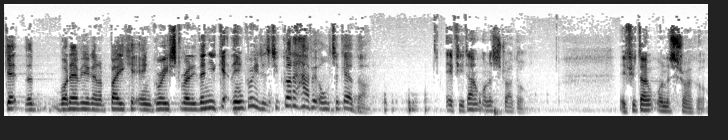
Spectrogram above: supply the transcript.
get the whatever you're going to bake it in greased ready. Then you get the ingredients. You've got to have it all together if you don't want to struggle. If you don't want to struggle.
